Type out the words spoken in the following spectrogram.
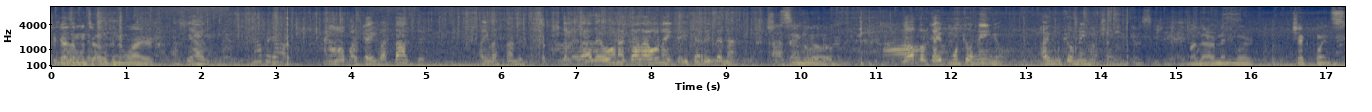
She doesn't want to open the wire. Hace algo. No, pero No, porque hay bastante. Hay bastante. Que le das de una a cada una y te, y te rinde más. She's saying no. No, porque hay muchos niños. Hay muchos niños. But there are many more checkpoints.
